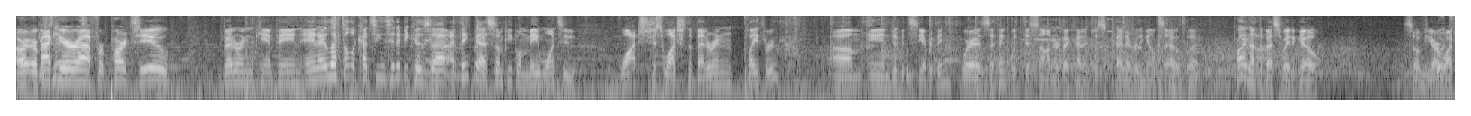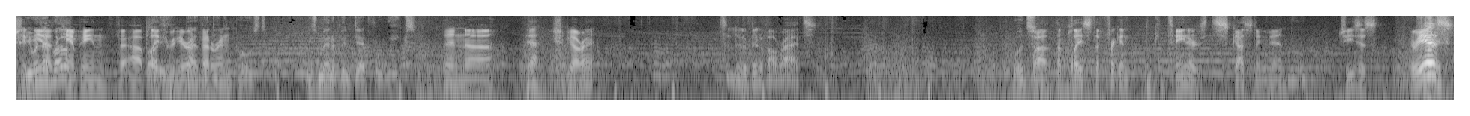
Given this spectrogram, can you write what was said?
All right, we're back here uh, for part two, veteran campaign, and I left all the cutscenes in it because uh, I think uh, some people may want to watch just watch the veteran playthrough, um, and you'll get to see everything. Whereas I think with Dishonored, I kind of just cut everything else out, but probably not the best way to go. So if you are watching you the, uh, the campaign uh, playthrough here on veteran. These men have been dead for weeks. then uh, yeah, you should be all right. It's a little bit of all right. Woods. Wow, that place, the freaking container is disgusting, man. Jesus. There he is!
